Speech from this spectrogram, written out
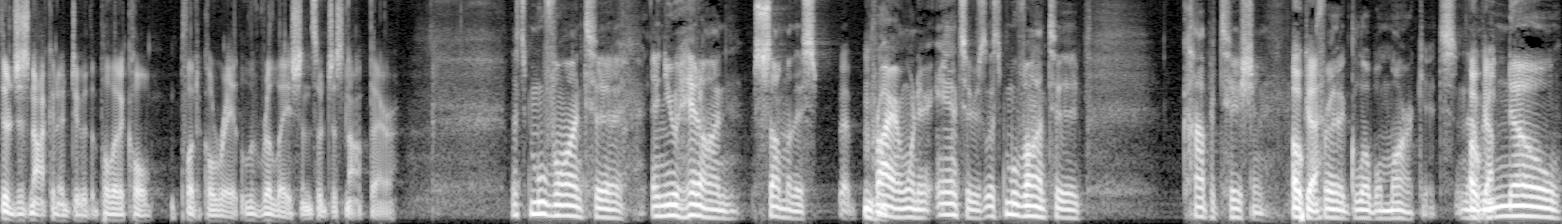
they're just not going to do it. The political political re- relations are just not there. Let's move on to, and you hit on some of this uh, Mm-hmm. prior in one of your answers. Let's move on to competition Okay. for the global markets. Now, Okay. we know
